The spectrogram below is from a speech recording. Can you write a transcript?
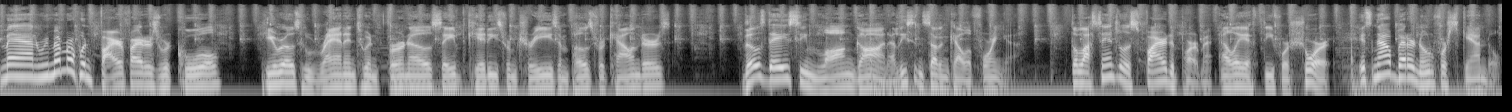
Man, remember when firefighters were cool? Heroes who ran into infernos, saved kitties from trees, and posed for calendars? Those days seem long gone, at least in Southern California. The Los Angeles Fire Department, LAFD for short, is now better known for scandal.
